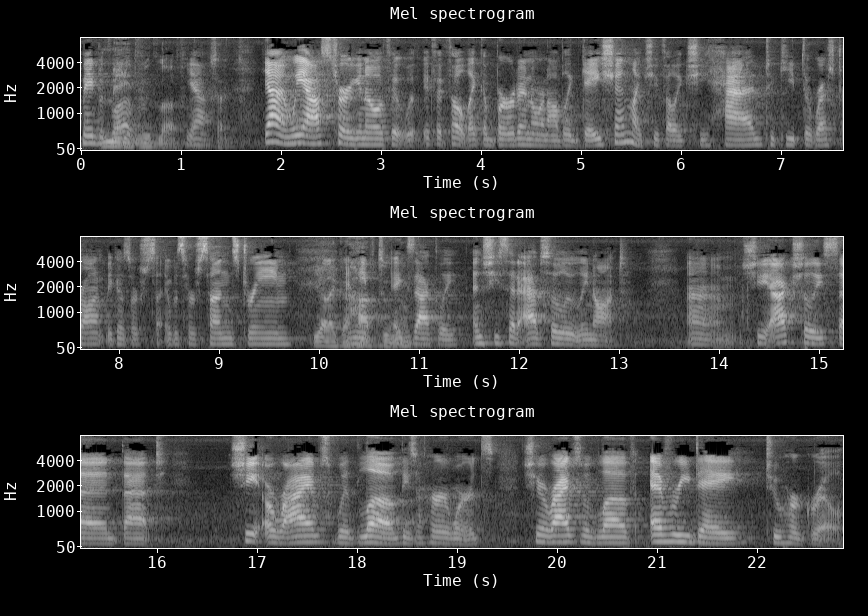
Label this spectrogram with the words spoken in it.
Made with made love. with love. Yeah. exactly. Yeah, and we asked her, you know, if it w- if it felt like a burden or an obligation, like she felt like she had to keep the restaurant because her son, it was her son's dream. Yeah, like I And he- have to, no? Exactly, and she said absolutely not. Um, she actually said that she arrives with love. These are her words. She arrives with love every day to her grill.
